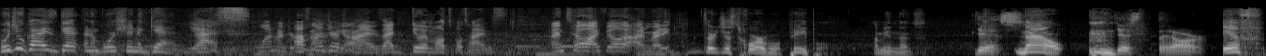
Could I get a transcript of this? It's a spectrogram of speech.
Would you guys get an abortion again? Yes, 100%. a hundred times. I'd do it multiple times until I feel that I'm ready. They're just horrible people. I mean, that's Yes. now. yes, they are. If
